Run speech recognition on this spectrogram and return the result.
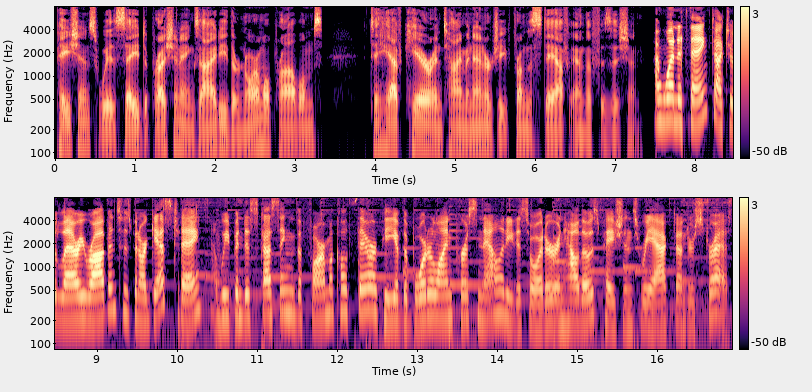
patients with, say, depression, anxiety, their normal problems, to have care and time and energy from the staff and the physician. I want to thank Dr. Larry Robbins, who's been our guest today, and we've been discussing the pharmacotherapy of the borderline personality disorder and how those patients react under stress.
